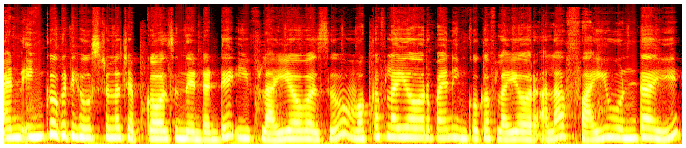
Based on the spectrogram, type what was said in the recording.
అండ్ ఇంకొకటి హ్యూస్టన్లో చెప్పుకోవాల్సింది ఏంటంటే ఈ ఫ్లై ఓవర్స్ ఒక ఫ్లై ఓవర్ పైన ఇంకొక ఫ్లై ఓవర్ అలా ఫైవ్ ఉంటాయి.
